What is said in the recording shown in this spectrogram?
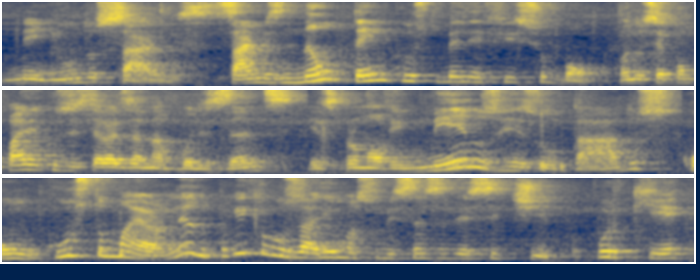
nenhum dos SARMs. SARMs não tem custo-benefício bom. Quando você compara com os esteroides anabolizantes, eles promovem menos resultados com um custo maior. Leandro, por que eu usaria uma substância desse tipo? Porque,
